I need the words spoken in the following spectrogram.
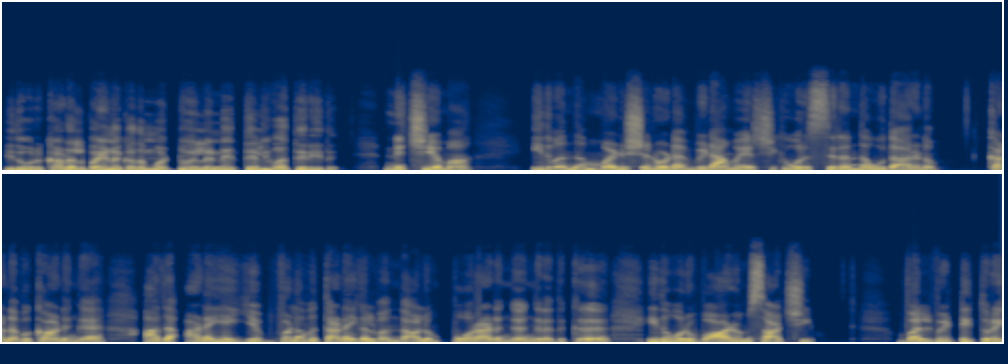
இது ஒரு கடல் பயண கதை மட்டும் இல்லைன்னே தெளிவா தெரியுது. நிச்சயமா. இது வந்து மனுஷனோட விடாமுயற்சிக்கு ஒரு சிறந்த உதாரணம். கனவு காணுங்க. அத அடைய எவ்வளவு தடைகள் வந்தாலும் போராடுங்கிறதுக்கு இது ஒரு வாழும் சாட்சி. வல்வெட்டித்துறை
